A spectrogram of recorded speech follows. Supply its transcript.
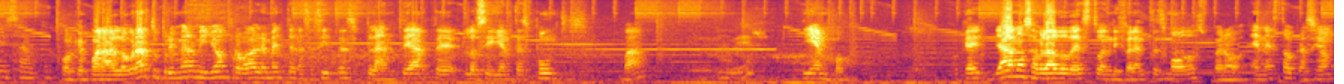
Exacto. Porque para lograr tu primer millón probablemente necesites plantearte los siguientes puntos, ¿va? A ver. Tiempo. Ok, ya hemos hablado de esto en diferentes modos, pero en esta ocasión,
